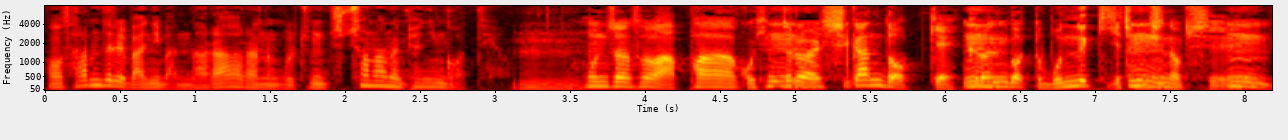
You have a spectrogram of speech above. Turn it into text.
어, 사람들을 많이 만나라라는 걸 좀 추천하는 편인 것 같아요. 음. 혼자서 아파하고 힘들어할 음. 시간도 없게 그런 음. 것도 못 느끼게 정신없이 음.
